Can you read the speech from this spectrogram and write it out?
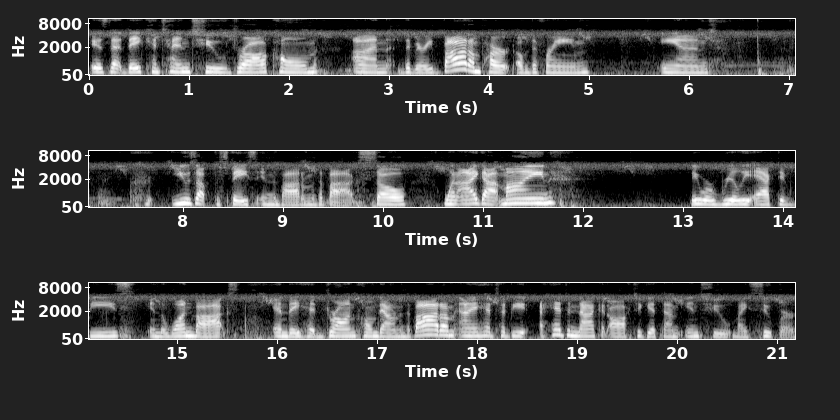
is that they can tend to draw comb on the very bottom part of the frame and use up the space in the bottom of the box. So when I got mine, they were really active bees in the one box and they had drawn comb down in the bottom and I had to be I had to knock it off to get them into my super.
